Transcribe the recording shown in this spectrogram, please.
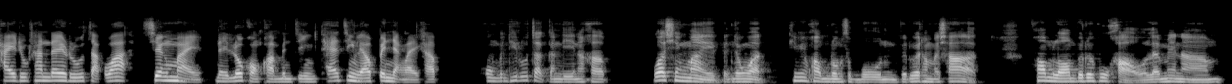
ให้ทุกท่านได้รู้จักว่าเชียงใหม่ในโลกของความเป็นจริง แท้จริงแล้วเป็นอย่างไรครับ คงเป็นที่รู้จักกันดีนะครับ ว่าเชียงใหม่เป็นจังหวัดที่มีความอุดมสมบูรณ์ไปด้วยธรรมชาติห้อมล้อมไปด้วยภูเขาและแม่น้ำ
